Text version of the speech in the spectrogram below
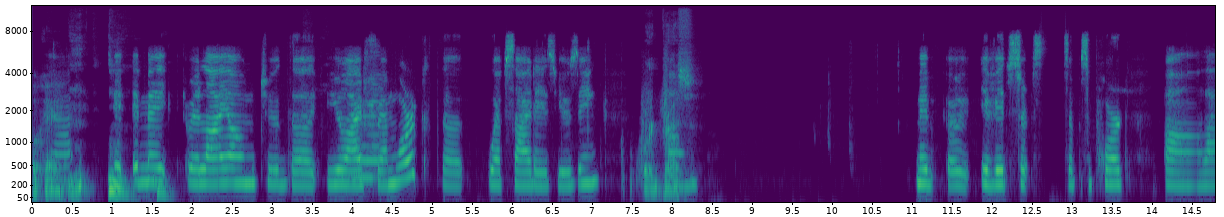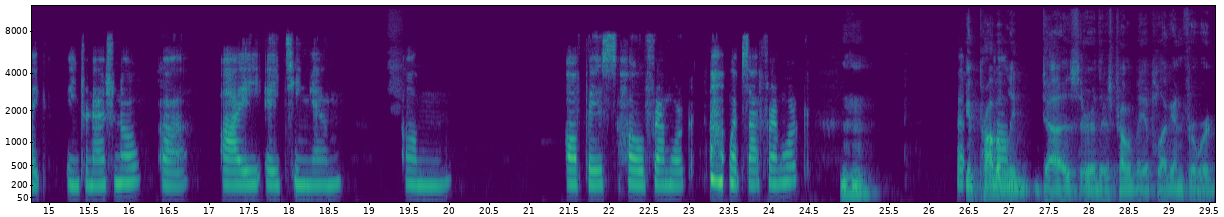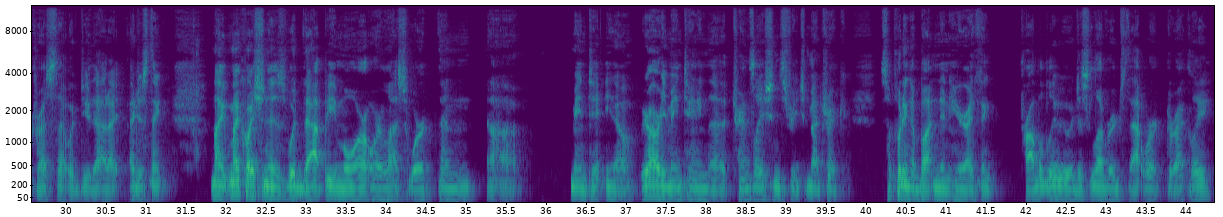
Okay. Yeah, it, it may rely on to the UI framework the website is using. WordPress. Um, Maybe uh, if it su- su- support uh like international uh I18N um of this whole framework website framework. Hmm But It probably um, does, or there's probably a plugin for WordPress that would do that. I, I just think, my, my question is, would that be more or less work than, uh, maintain, you know, we're already maintaining the translations for each metric. So putting a button in here, I think probably we would just leverage that work directly.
